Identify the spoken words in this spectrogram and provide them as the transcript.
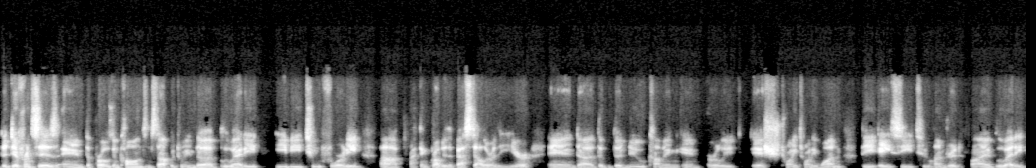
the differences and the pros and cons and stuff between the Bluetti EB240. Uh, I think probably the best seller of the year, and uh, the the new coming in early ish 2021, the AC200 by Bluetti.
